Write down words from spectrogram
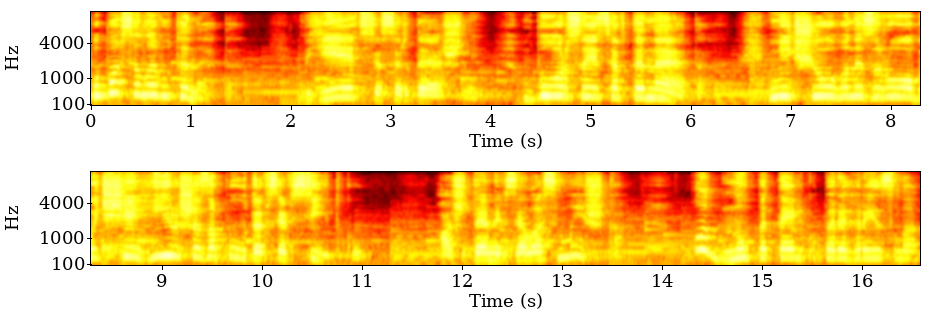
попався лев у тенета. Б'ється сердешний, борсається в тенетах, нічого не зробить, ще гірше запутався в сітку. Аж де не взялась мишка, одну петельку перегризла,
